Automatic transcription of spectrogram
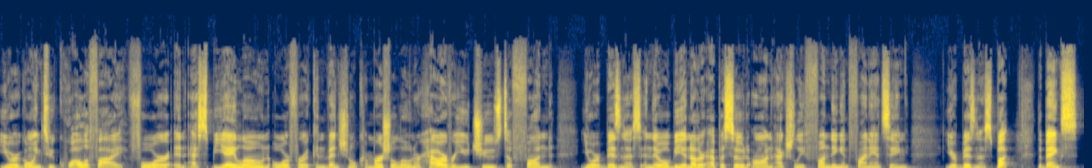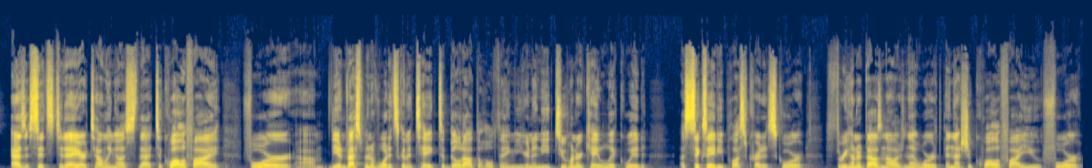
you're going to qualify for an SBA loan or for a conventional commercial loan or however you choose to fund your business. And there will be another episode on actually funding and financing your business. But the banks, as it sits today, are telling us that to qualify for um, the investment of what it's going to take to build out the whole thing, you're going to need 200K liquid, a 680 plus credit score, $300,000 net worth, and that should qualify you for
